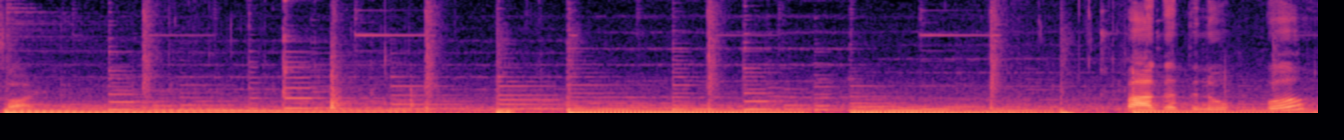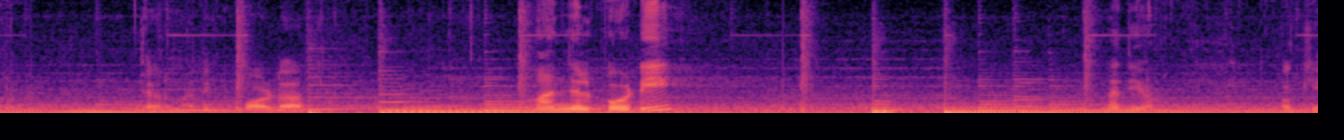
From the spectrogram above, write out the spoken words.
സോൾട്ട് പാകത്തിന് ഉപ്പ് ടെർമറിക് പൗഡർ മഞ്ഞൾപ്പൊടി മതിയോ? ഓക്കെ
